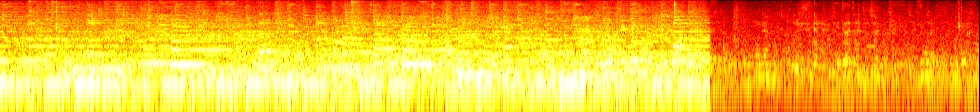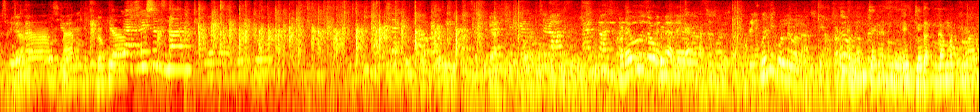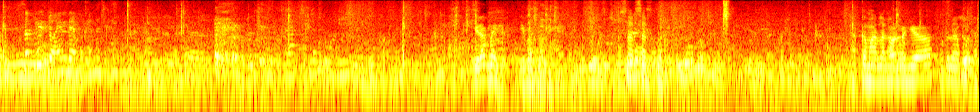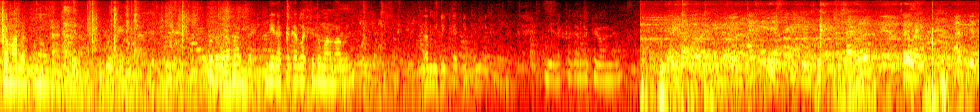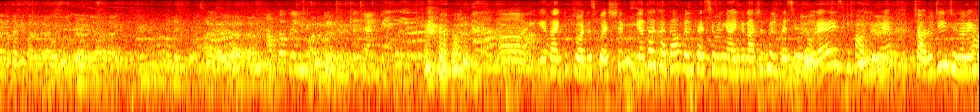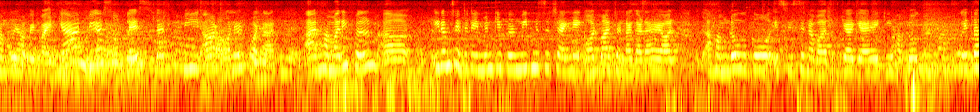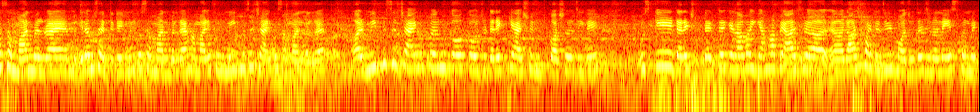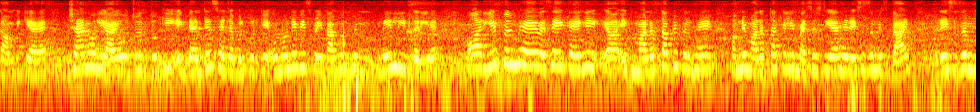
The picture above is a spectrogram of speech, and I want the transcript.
ma'am look here Congratulations, ma'am. खड़े हुए जो कोई नहीं बोलने वाला खड़े हो धक्का मत मारो. चिराग भाई ये बात सर सर। धक्का मार लगा। ऑन हियर फोटोग्राफर धक्का मार लगते फोटोग्राफर ये धक्का कर लगते तुम्हारे मार अब क्लिक कर क्लिक कर आपका thank you for this question Yatha Katha film festival यहाँ इंटरनेशनल फ़िल्म फेस्टिवल हो रहा है इसकी फाउंडर है चारू जी जिन्होंने हमको यहाँ पे इनवाइट किया and we are so blessed that we are honoured for that and हमारी फ़िल्म इडम्स एंटरटेनमेंट की फ़िल्म मीट मिस्टर चैंग ने एक और बार झंडा गाड़ा है और हम लोग को इस चीज़ से नवाजा किया गया है कि हम लोग को इतना सम्मान मिल रहा है इरम्स एंटरटेनमेंट को सम्मान मिल रहा है हमारी फ़िल्म मीट मिस्टर चैंग को सम्मान मिल रहा है। और मीट मिस्टर चैंग फ़िल्म को, को जो डायरेक्ट किया अश्विन कौशल जी ने उसके डायरेक्ट डायरेक्टर के अलावा यहाँ पे आज राज पाटिल जी भी मौजूद है, जिन्होंने इस फ़िल्म में काम भी किया है। चैन ओली आयो जो जो कि एक डेंटिस्ट है जबलपुर के, उन्होंने भी इस पे काम में उन्होंने मेन लीड करी है। और ये फ़िल्म है, वैसे कहेंगे एक मानवता पे फ़िल्म है। हमने मानवता के लिए मैसेज दिया है racism is bad racism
